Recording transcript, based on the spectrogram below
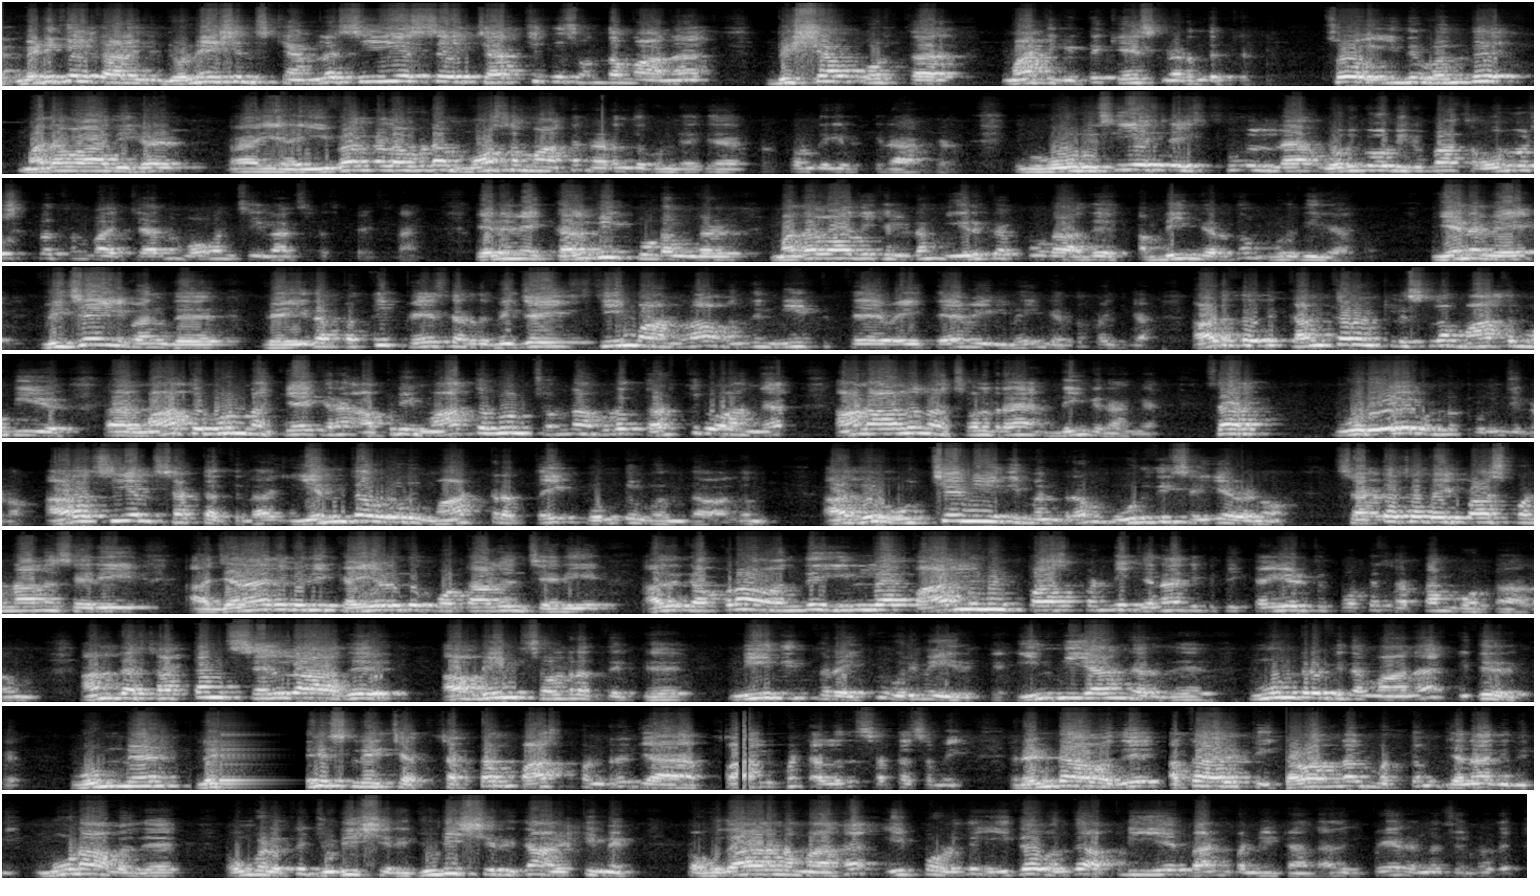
மெடிக்கல் காலேஜ் டொனேஷன் ஸ்கேம்ல சிஎஸ்ஐ சர்ச்சுக்கு சொந்தமான பிஷப் ஒருத்தர் மாட்டிக்கிட்டு கேஸ் நடந்துட்டு இருக்கு சோ இது வந்து மதவாதிகள் அஹ், இவங்களை விட மோசமாக நடந்து கொண்டு கொண்டு இருக்கிறார்கள். ஒரு சிஎஸ்ஐ ஸ்கூல்ல ஒரு கோடி ரூபாய் ஒரு வருஷத்துல சம்பாதிச்சாருன்னு மோகன் சி பேசுறாங்க. எனவே கல்வி கூடங்கள் மதவாதிகளிடம் இருக்கக்கூடாது அப்படிங்கிறதும் உறுதியாகும். எனவே விஜய் வந்து இத பத்தி பேசுறது விஜய் சீமான்லாம் வந்து நீட் தேவை தேவையில்லைங்கிறது படிக்கிறார் அடுத்தது கன்கரண்ட் லிஸ்ட்ல மாத்த முடியும் அஹ் மாத்தணும்னு நான் கேட்கிறேன் அப்படி மாத்தணும்னு சொன்னா கூட தடுத்துருவாங்க. ஆனாலும் நான் சொல்றேன் அப்படிங்கிறாங்க. சார் ஒரே ஒண்ணு புரிஞ்சுக்கணும். அரசியல் சட்டத்துல எந்த ஒரு மாற்றத்தை கொண்டு வந்தாலும் அது உச்ச நீதிமன்றம் உறுதி செய்ய வேணும். சட்டசபை பாஸ் பண்ணாலும் சரி ஜனாதிபதி கையெழுத்து போட்டாலும் சரி அதுக்கப்புறம் வந்து இல்ல பார்லிமெண்ட் பாஸ் பண்ணி ஜனாதிபதி கையெழுத்து போட்டு சட்டம் போட்டாலும் அந்த சட்டம் செல்லாது அப்படின்னு சொல்றதுக்கு நீதித்துறைக்கு உரிமை இருக்கு. இந்தியாங்கிறது மூன்று விதமான இது இருக்கு. ஒண்ணு லெஜிஸ்லேச்சர் சட்டம் பாஸ் பண்ற பார்லிமெண்ட் அல்லது சட்டசபை. ரெண்டாவது அத்தாரிட்டி கவர்னர் மற்றும் ஜனாதிபதி. மூணாவது உங்களுக்கு ஜுடிஷியரி ஜுடிஷியரி தான் அல்டிமேட் இப்ப உதாரணமாக இப்பொழுது இதை வந்து அப்படியே பேன் பண்ணிட்டாங்க. அதுக்கு பேர் என்ன சொல்றது?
